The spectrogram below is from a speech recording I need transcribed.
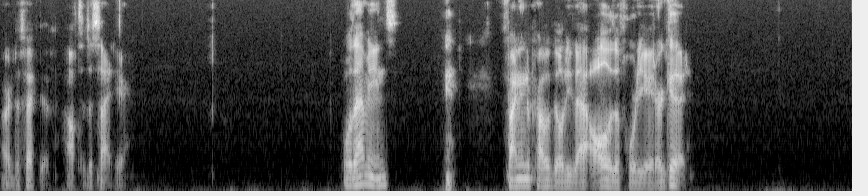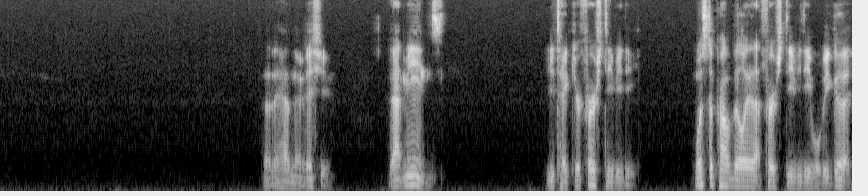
are defective off to the side here. Well, that means finding the probability that all of the 48 are good. That they have no issue. That means you take your first DVD. What's the probability that first DVD will be good?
